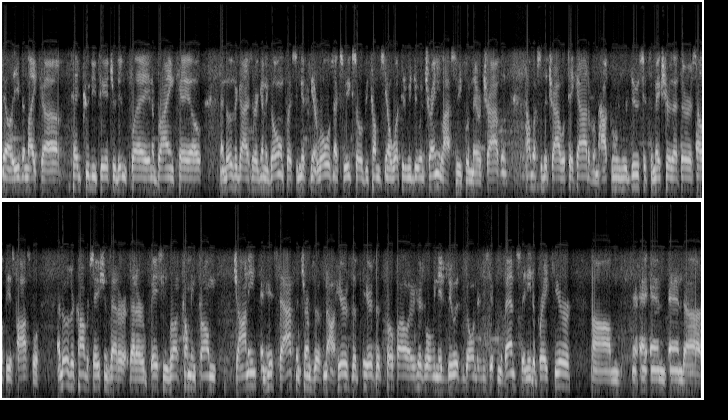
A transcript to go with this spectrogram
you know even like uh, Ted Ku-DiPietro didn't play, and a Brian Ko and those are guys that are going to go and play significant roles next week. So it becomes, you know, what did we do in training last week when they were traveling? How much did the travel take out of them? How can we reduce it to make sure that they're as healthy as possible? And those are conversations that are that are basically run, coming from Johnny and his staff in terms of no, here's the here's the profile, or here's what we need to do we go into these different events. They need a break here. Um, and and, and uh,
